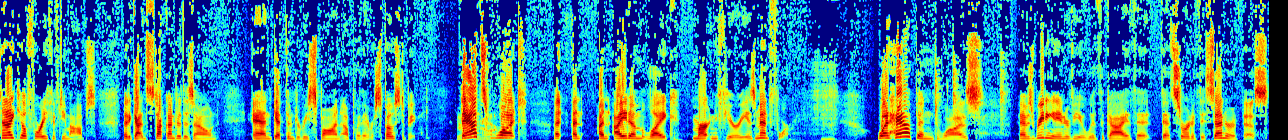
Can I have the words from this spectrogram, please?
And I'd kill 40, 50 mobs that had gotten stuck under the zone and get them to respawn up where they were supposed to be. They're That's what a, an, an item like Martin Fury is meant for. What happened was, I was reading an interview with the guy that that's sort of the center of this.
